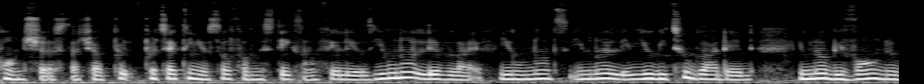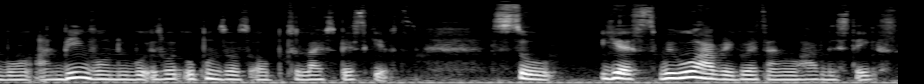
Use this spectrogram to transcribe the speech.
conscious that you're pr- protecting yourself from mistakes and failures you will not live life you will not you will not live you'll be too guarded you will not be vulnerable and being vulnerable is what opens us up to life's best gifts so yes we will have regrets and we'll have mistakes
